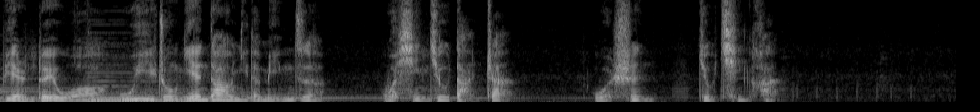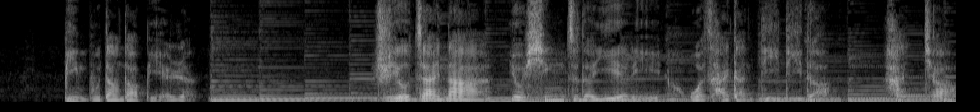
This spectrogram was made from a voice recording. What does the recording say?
别人对我无意中念到你的名字，我心就胆战，我身。就轻汗。并不当到别人。只有在那有星子的夜里，我才敢低低的喊叫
